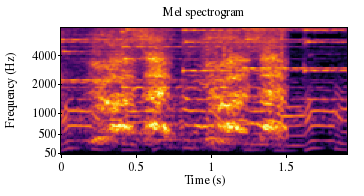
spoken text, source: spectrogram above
USA! USA! USA!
